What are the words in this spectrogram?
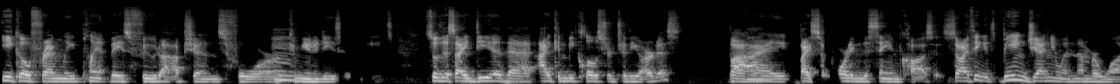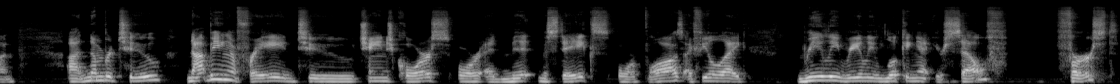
eco-friendly plant-based food options for mm. communities so this idea that I can be closer to the artist by mm. by supporting the same causes. So I think it's being genuine. Number one. Uh, number two, not being afraid to change course or admit mistakes or flaws. I feel like really, really looking at yourself first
